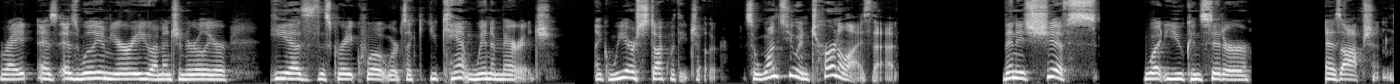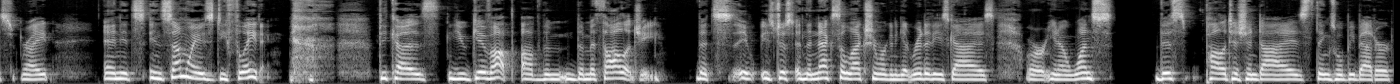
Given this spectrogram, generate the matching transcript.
right? As, as William Ury, who I mentioned earlier, he has this great quote where it's like, you can't win a marriage. Like we are stuck with each other. So once you internalize that, then it shifts what you consider as options, right? And it's in some ways deflating because you give up of the, the mythology that's, it, it's just in the next election, we're going to get rid of these guys. Or, you know, once this politician dies, things will be better.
